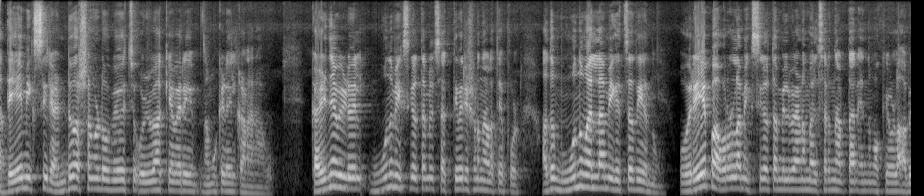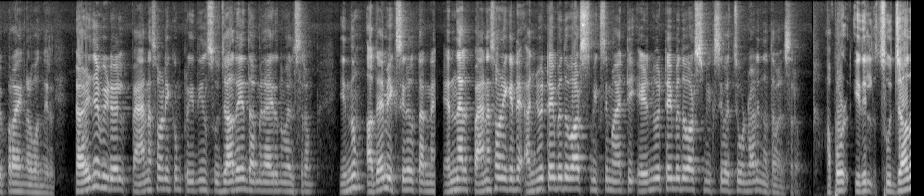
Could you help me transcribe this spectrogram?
അതേ മിക്സി രണ്ട് വർഷം കൊണ്ട് ഉപയോഗിച്ച് ഒഴിവാക്കിയവരെയും നമുക്കിടയിൽ കാണാനാവും. കഴിഞ്ഞ വീഡിയോയിൽ മൂന്ന് മിക്സികൾ തമ്മിൽ ശക്തി പരീക്ഷണം നടത്തിയപ്പോൾ അത് മൂന്നുമല്ല മികച്ചത് എന്നും ഒരേ പവറുള്ള മിക്സികൾ തമ്മിൽ വേണം മത്സരം നടത്താൻ എന്നുമൊക്കെയുള്ള അഭിപ്രായങ്ങൾ വന്നിരുന്നു. കഴിഞ്ഞ വീഡിയോയിൽ പാനസോണിക്കും പ്രീതിയും സുജാതയും തമ്മിലായിരുന്നു മത്സരം. ഇന്നും അതേ മിക്സികൾ തന്നെ. എന്നാൽ പാനസോണിക്കിന്റെ അഞ്ഞൂറ്റമ്പത് വാട്ട്സ് മിക്സി മാറ്റി എഴുന്നൂറ്റമ്പത് വാട്ട്സ് മിക്സി വെച്ചുകൊണ്ടാണ് ഇന്നത്തെ മത്സരം. അപ്പോൾ ഇതിൽ സുജാത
